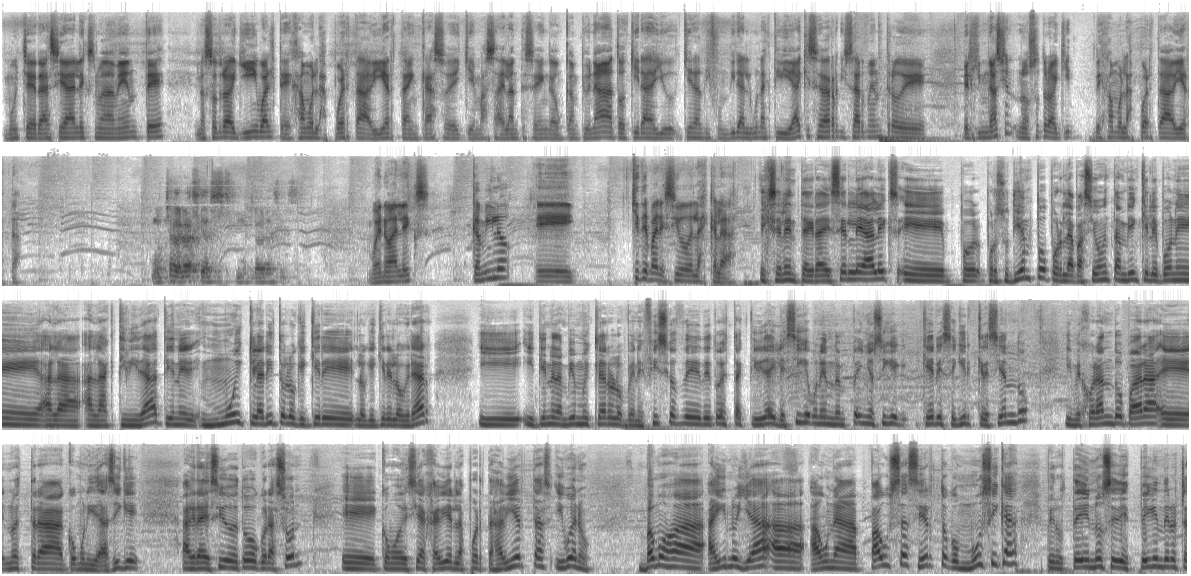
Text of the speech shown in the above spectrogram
Muchas gracias Alex nuevamente. Nosotros aquí igual te dejamos las puertas abiertas en caso de que más adelante se venga un campeonato, quiera, quiera difundir alguna actividad que se va a realizar dentro de, del gimnasio. Nosotros aquí dejamos las puertas abiertas. Muchas gracias, muchas gracias. Bueno Alex, Camilo, eh, ¿Qué te pareció la escalada? Excelente, agradecerle a Alex eh, por, su tiempo, por la pasión también que le pone a la, actividad. Tiene muy clarito lo que quiere, lo que quiere lograr y, tiene también muy claro los beneficios de, toda esta actividad y le sigue poniendo empeño, sigue quiere seguir creciendo y mejorando para eh, nuestra comunidad. Así que agradecido de todo corazón, eh, como decía Javier, las puertas abiertas y bueno. Vamos a, irnos ya a, a una pausa, ¿cierto? Con música, pero ustedes no se despeguen de nuestra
